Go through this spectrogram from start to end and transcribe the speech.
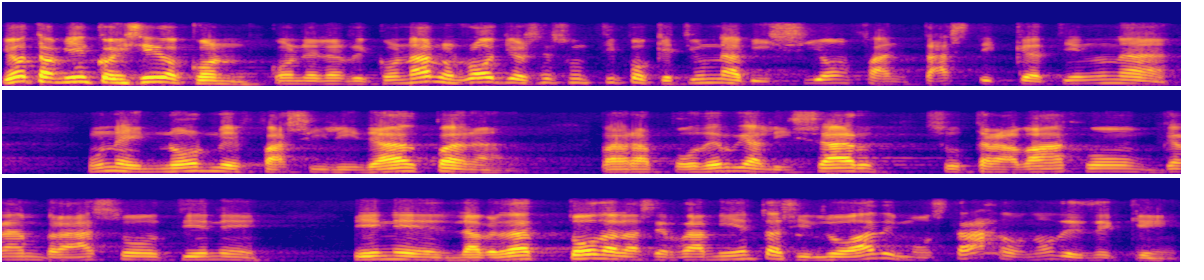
Yo también coincido con, con el. Con Aaron Rodgers es un tipo que tiene una visión fantástica, tiene una, una enorme facilidad para, para poder realizar su trabajo, gran brazo, tiene, tiene, la verdad, todas las herramientas y lo ha demostrado, ¿no? Desde que,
